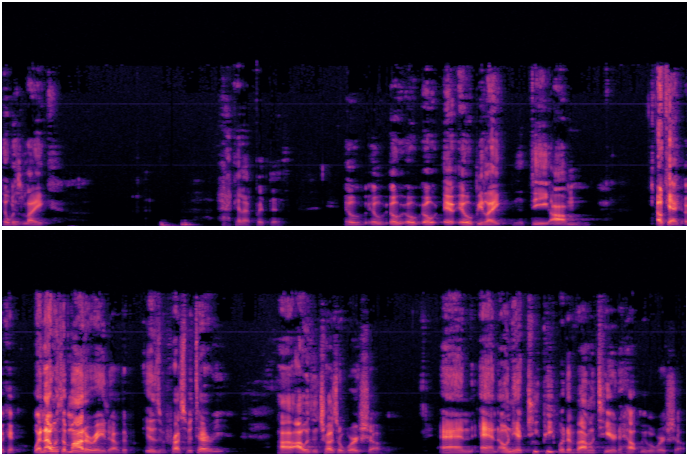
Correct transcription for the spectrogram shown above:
it was like, how can I put this? It, it, it, it, it would be like the, um, okay, okay. When I was a moderator of the Elizabeth Presbytery, uh, I was in charge of worship and, and only had two people to volunteer to help me with worship.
